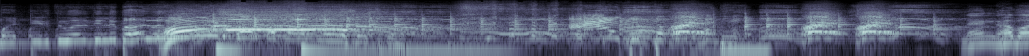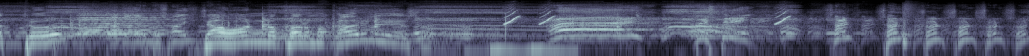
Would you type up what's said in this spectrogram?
মাটির দুয়ার দিলে ভালো। কথা পাত্র। যা অন্য কর্মকার নিয়ে এসো। শোন শোন শোন শোন শোন।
